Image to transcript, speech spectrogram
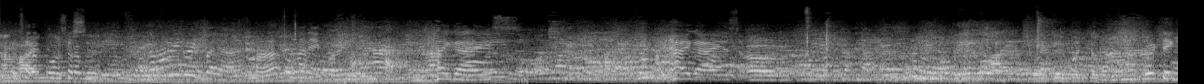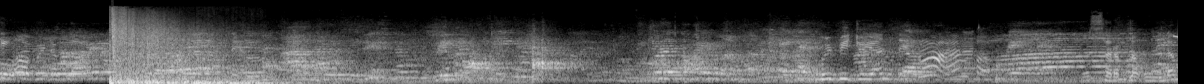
Ang Sarap po, sarap po. Naka-record ba yan? Ha? Naka-record? Hi guys. Hi guys. Um, we're taking over the vlog. Uy, video yan. te. Ang sarap ng ulam.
